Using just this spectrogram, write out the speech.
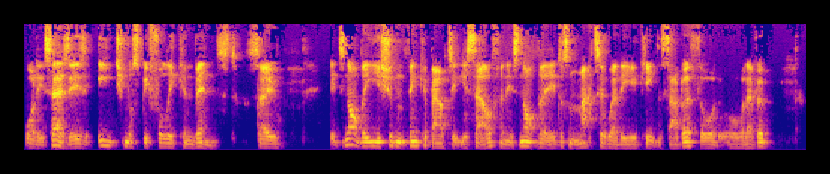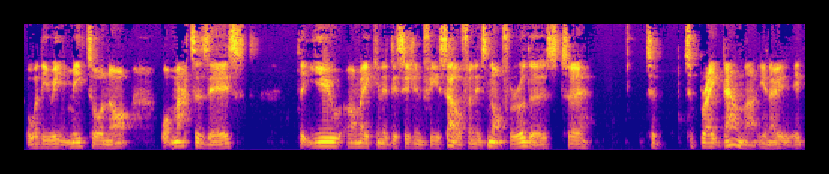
what it says is each must be fully convinced. So it's not that you shouldn't think about it yourself, and it's not that it doesn't matter whether you keep the Sabbath or, or whatever, or whether you eat meat or not. What matters is that you are making a decision for yourself, and it's not for others to to to break down that. You know, it,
